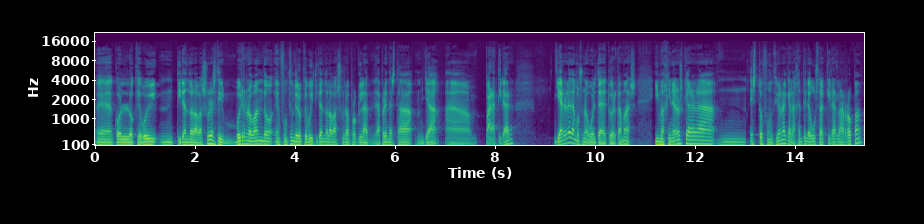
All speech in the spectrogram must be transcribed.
eh, con lo que voy mm, tirando a la basura, es decir, voy renovando en función de lo que voy tirando a la basura porque la, prenda está ya ah, para tirar. Y ahora le damos una vuelta de tuerca más. Imaginaros que ahora mm, esto funciona, que a la gente le gusta alquilar la ropa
